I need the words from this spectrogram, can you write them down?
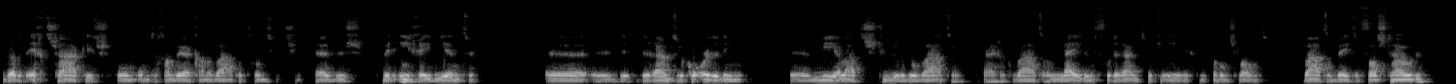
dat het echt zaak is om, om te gaan werken aan een watertransitie. dus met ingrediënten eh, de, de, ruimtelijke ordening eh, meer laten sturen door water. Eigenlijk water leidend voor de ruimtelijke inrichting van ons land. Water beter vasthouden.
